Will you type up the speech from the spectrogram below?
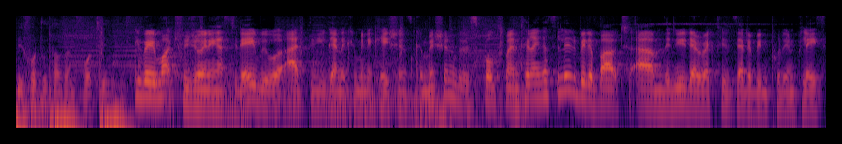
before 2014. Thank you very much for joining us today. We were at the Uganda Communications Commission with a spokesman telling us a little bit about um, the new directives that have been put in place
